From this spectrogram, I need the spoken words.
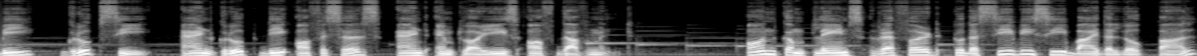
B, Group C, and Group D officers and employees of government. On complaints referred to the CVC by the Lokpal,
